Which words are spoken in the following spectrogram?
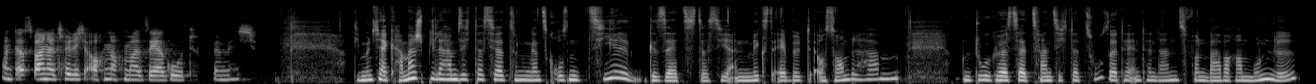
Und das war natürlich auch nochmal sehr gut für mich. Die Münchner Kammerspiele haben sich das ja zu einem ganz großen Ziel gesetzt, dass sie ein Mixed-Abled Ensemble haben. Und du gehörst seit 20 dazu, seit der Intendanz von Barbara Mundel.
